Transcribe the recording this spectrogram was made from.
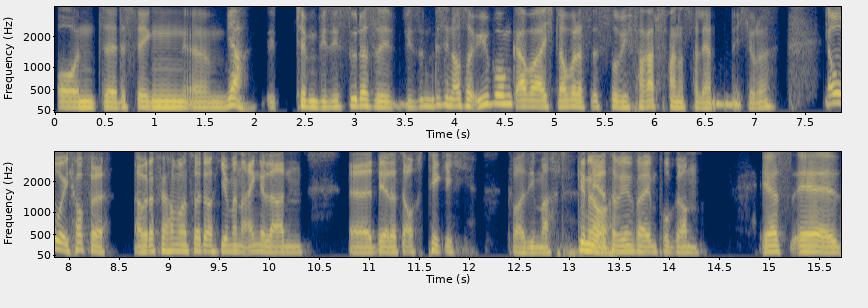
Und äh, deswegen, ähm, ja, Tim, wie siehst du das? Wir sind ein bisschen außer Übung, aber ich glaube, das ist so wie Fahrradfahren, das verlernt man nicht, oder? Oh, ich hoffe. Aber dafür haben wir uns heute auch jemanden eingeladen, äh, der das auch täglich quasi macht. Genau. Der ist auf jeden Fall im Programm. Er ist äh,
